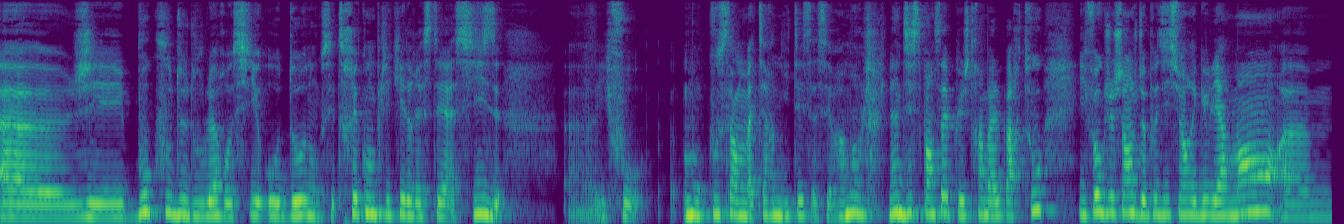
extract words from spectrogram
Euh, j'ai beaucoup de douleurs aussi au dos, donc c'est très compliqué de rester assise. Euh, il faut mon coussin de maternité, ça c'est vraiment l'indispensable que je trimballe partout. Il faut que je change de position régulièrement. Euh,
